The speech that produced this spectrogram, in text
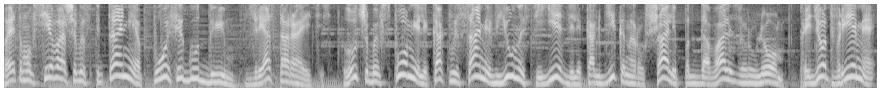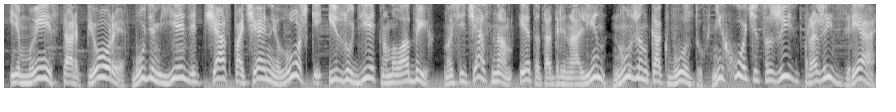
Поэтому все ваши воспитания пофигу дым, зря стараетесь. Лучше бы вспомнили, как вы сами в юности ездили, как дико нарушали, поддавали за рулем. Придет время, и мы, старперы, будем ездить час по чайной ложке и зудеть на молодых. Но сейчас нам этот адреналин нужен как воздух. Не хочется жизнь прожить зря.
